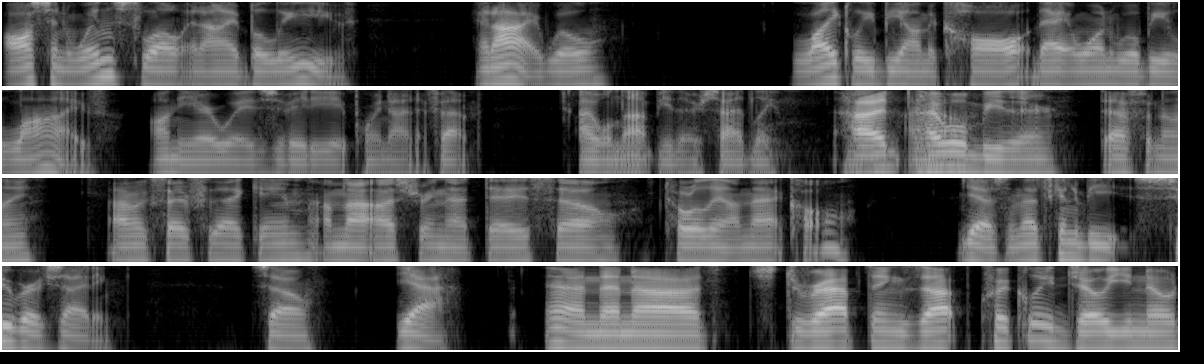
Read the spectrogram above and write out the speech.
Austin Winslow and I believe, and I will likely be on the call. That one will be live on the airwaves of 88.9 FM. I will not be there, sadly. I I I will be there definitely. I'm excited for that game. I'm not ushering that day, so I'm totally on that call. Yes, and that's going to be super exciting. So, yeah, and then uh, just to wrap things up quickly, Joe, you know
